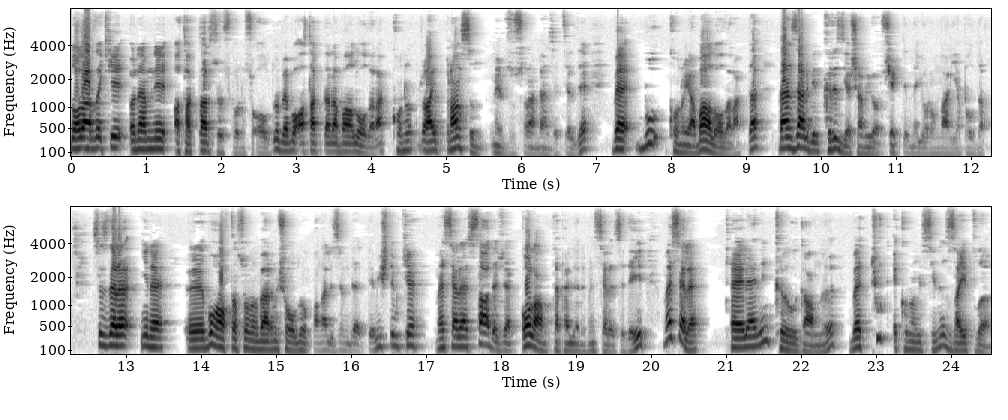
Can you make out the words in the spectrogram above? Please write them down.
dolardaki önemli ataklar söz konusu oldu ve bu ataklara bağlı olarak konu Wright Brunson mevzusuna benzetildi ve bu konuya bağlı olarak da benzer bir kriz yaşanıyor şeklinde yorumlar yapıldı. Sizlere yine e, bu hafta sonu vermiş olduğum analizimde demiştim ki mesele sadece Golan Tepeleri meselesi değil, mesele TL'nin kırılganlığı ve Türk ekonomisinin zayıflığı.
